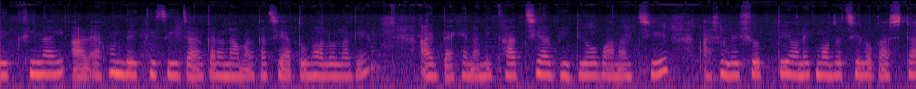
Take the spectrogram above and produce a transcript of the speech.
দেখি নাই, আর এখন দেখতেছি যার কারণে আমার কাছে এত ভালো লাগে। আর দেখেন, আমি খাচ্ছি আর ভিডিও বানাচ্ছি। আসলে সত্যি অনেক মজা ছিল গাছটা।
